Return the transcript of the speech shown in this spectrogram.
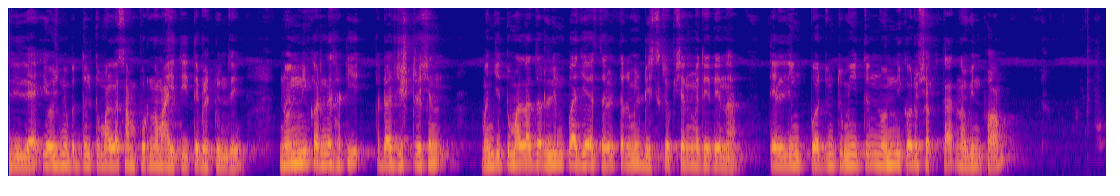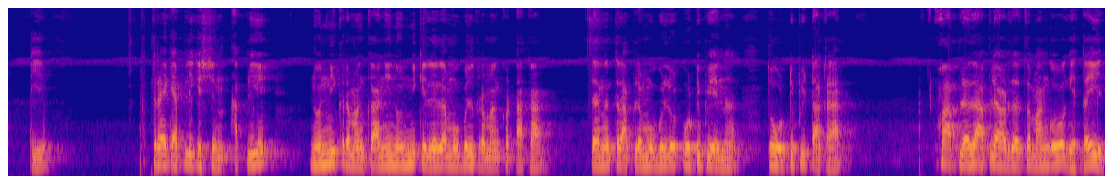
दिलेली आहे. योजनेबद्दल तुम्हाला संपूर्ण माहिती इथे भेटून जाईल. नोंदणी करण्यासाठी रजिस्ट्रेशन म्हणजे तुम्हाला जर लिंक पाहिजे असेल तर मी डिस्क्रिप्शनमध्ये देणार. त्या लिंकमधून तुम्ही इथे नोंदणी करू शकता नवीन फॉर्म ती ट्रॅक ॲप्लिकेशन आपली नोंदणी क्रमांक आणि नोंदणी केलेला मोबाईल क्रमांक टाका. त्यानंतर आपल्या मोबाईलवर ओ टी पी येणार. तो ओ टी पी टाका. व आपल्याला आपल्या अर्जाचा मागोवा घेता येईल.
